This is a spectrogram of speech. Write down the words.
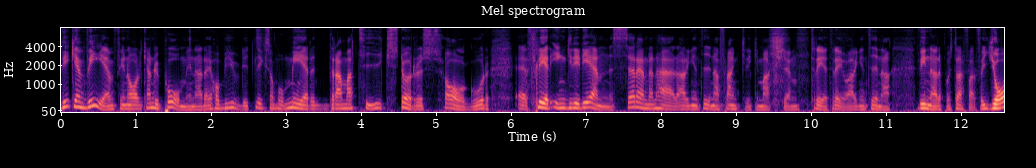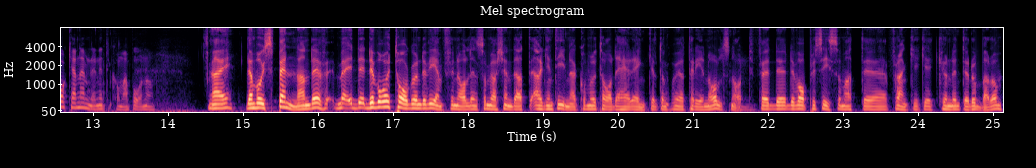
vilken VM-final kan du påminna dig har bjudit liksom på mer dramatik, större sagor, eh, fler ingredienser än den här Argentina-Frankrike-matchen 3-3 och Argentina vinnare på straffar? För jag kan nämligen inte komma på någon. Nej, den var ju spännande. Det, det var ett tag under VM-finalen som jag kände att Argentina kommer att ta det här enkelt. De kommer att göra 3-0 snart. Mm. För det, det, var precis som att eh, Frankrike kunde inte rubba dem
